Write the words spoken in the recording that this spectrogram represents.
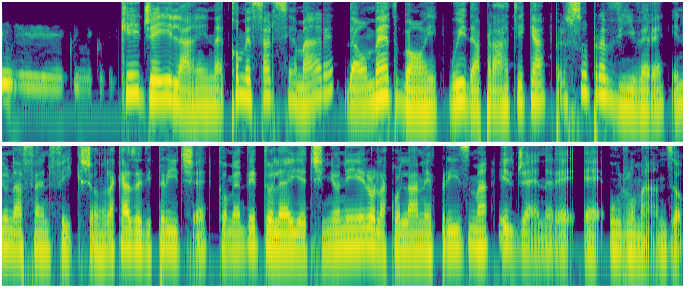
E quindi così. KJ Line, come farsi amare da un bad boy, guida pratica per sopravvivere in una fanfiction. La casa editrice, come ha detto lei, è Cigno Nero, la collana è Prisma e il genere è un romanzo.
